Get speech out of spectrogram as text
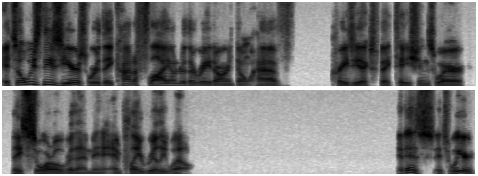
it's always these years where they kind of fly under the radar and don't have crazy expectations where they soar over them and, and play really well. It is. It's weird.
